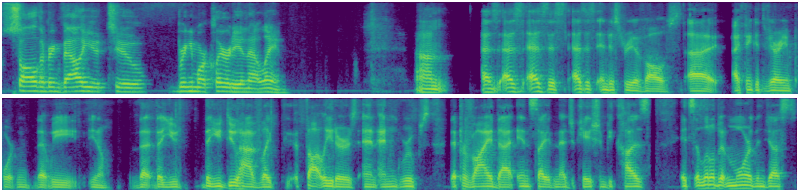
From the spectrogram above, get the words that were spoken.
solve and bring value to bringing more clarity in that lane. Um, as as as this as this industry evolves, uh, I think it's very important that we, you know, that that you that you do have like thought leaders and and groups that provide that insight and education because it's a little bit more than just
